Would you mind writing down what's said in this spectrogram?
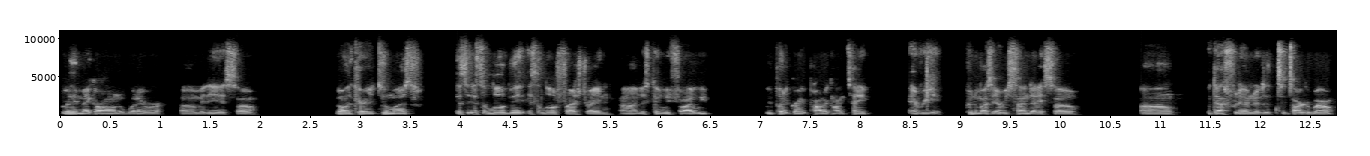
really make our own or whatever um, it is. So don't carry too much. It's it's a little bit it's a little frustrating uh, just because we feel like we we put a great product on tape every pretty much every Sunday. So um, but that's for them to, to talk about.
